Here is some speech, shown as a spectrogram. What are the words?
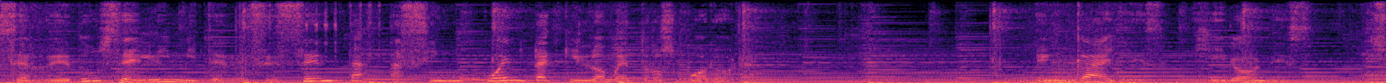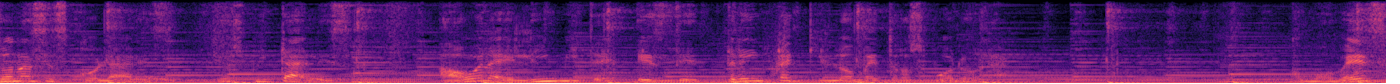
se reduce el límite de 60 a 50 km por hora. En calles, girones, zonas escolares y hospitales, ahora el límite es de 30 km por hora. Como ves,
